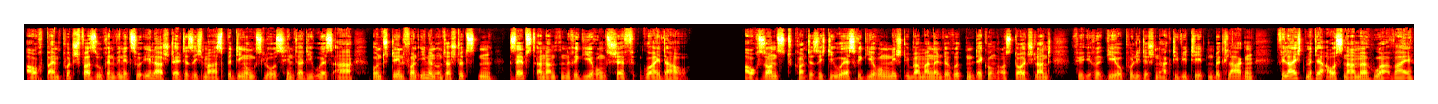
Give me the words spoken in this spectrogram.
Auch beim Putschversuch in Venezuela stellte sich Maas bedingungslos hinter die USA und den von ihnen unterstützten, selbsternannten Regierungschef Guaidó. Auch sonst konnte sich die US-Regierung nicht über mangelnde Rückendeckung aus Deutschland für ihre geopolitischen Aktivitäten beklagen, vielleicht mit der Ausnahme Huawei,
